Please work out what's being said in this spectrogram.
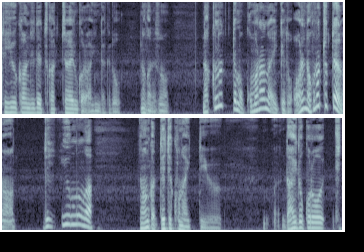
ていう感じで使っちゃえるからいいんだけど、なんかね、その、なくなっても困らないけど、あれなくなっちゃったよな、っていうものが、なんか出てこないっていう、台所、キッ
